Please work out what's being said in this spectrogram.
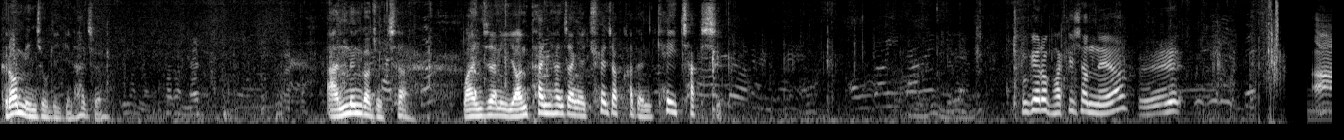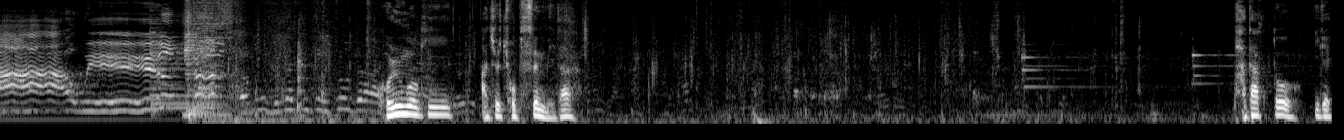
그런 민족이긴 하죠. 앉는 것조차 완전히 연탄 현장에 최적화된 K 착시. 두 개로 바뀌셨네요. 네. 골목이 아주 좁습니다. 바닥도 이게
